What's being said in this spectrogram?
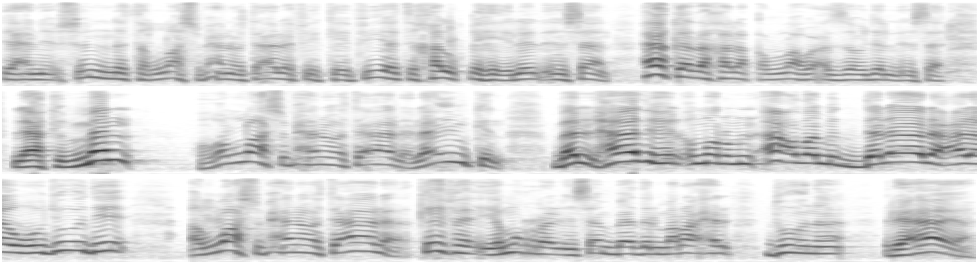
يعني سنة الله سبحانه وتعالى في كيفية خلقه للإنسان. هكذا خلق الله عز وجل الإنسان. لكن من؟ هو الله سبحانه وتعالى. لا يمكن. بل هذه الأمور من أعظم الدلالة على وجود الله سبحانه وتعالى. كيف يمر الإنسان بهذه المراحل؟ دون رعاية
